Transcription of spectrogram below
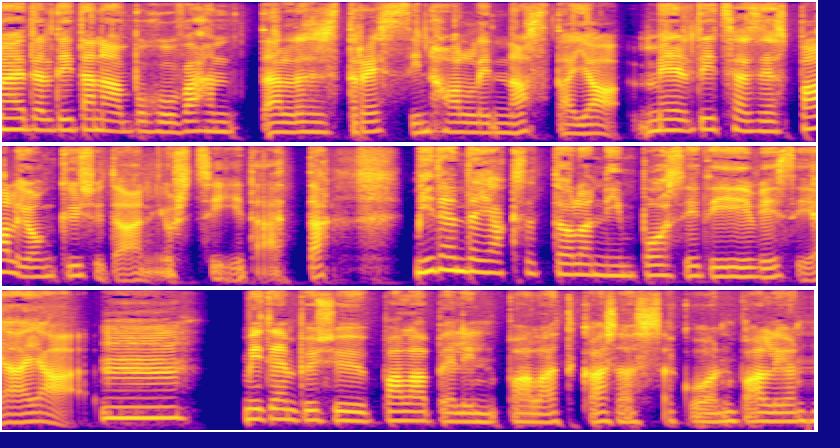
Me ajateltiin tänään puhua vähän tällaisesta stressin hallinnasta ja meiltä itse asiassa paljon kysytään just siitä, että miten te jaksatte olla niin positiivisia ja Mm, miten pysyy palapelin palat kasassa, kun on paljon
